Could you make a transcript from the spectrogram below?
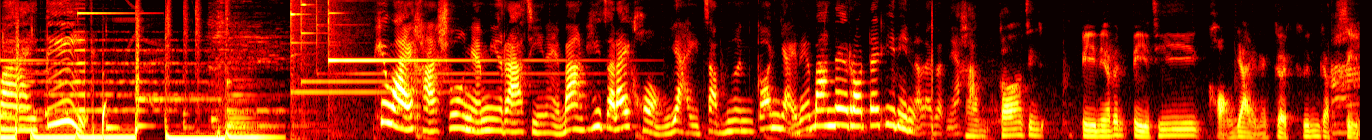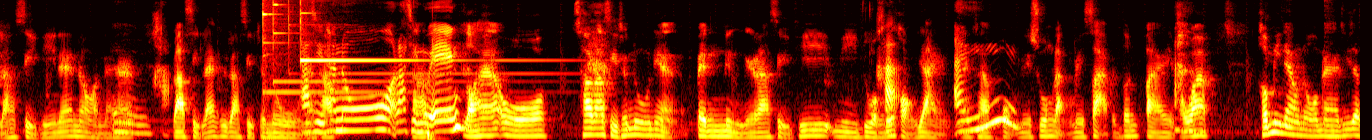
วาไรตี้พี่วายคะช่วงเนี้ยมีราศีไหนบ้างที่จะได้ของใหญ่จับเงินก้อนใหญ่ได้บ้านได้รถได้ที่ดินอะไรแบบเนี้ยคค่ะรับก็จริงปีนี้เป็นปีที่ของใหญ่เนี่ยเกิดขึ้นกับอ่าสี่ราศีนี้แน่นอนนะอืฮะมค่ะราศีแรกคือราศีธนู ราศีนะธคบนู ราศีหนูเองรอฮะโอชาวราศีธนูเนี่ยเป็นหนึ่งในราศีที่มีดวงค่ะเรื่องของใหญ่นะครับไอ้ผมในช่วงหลังเมษาเป็นต้นไป เพราะว่า เขามีแนวโน้มนะฮะที่จะ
